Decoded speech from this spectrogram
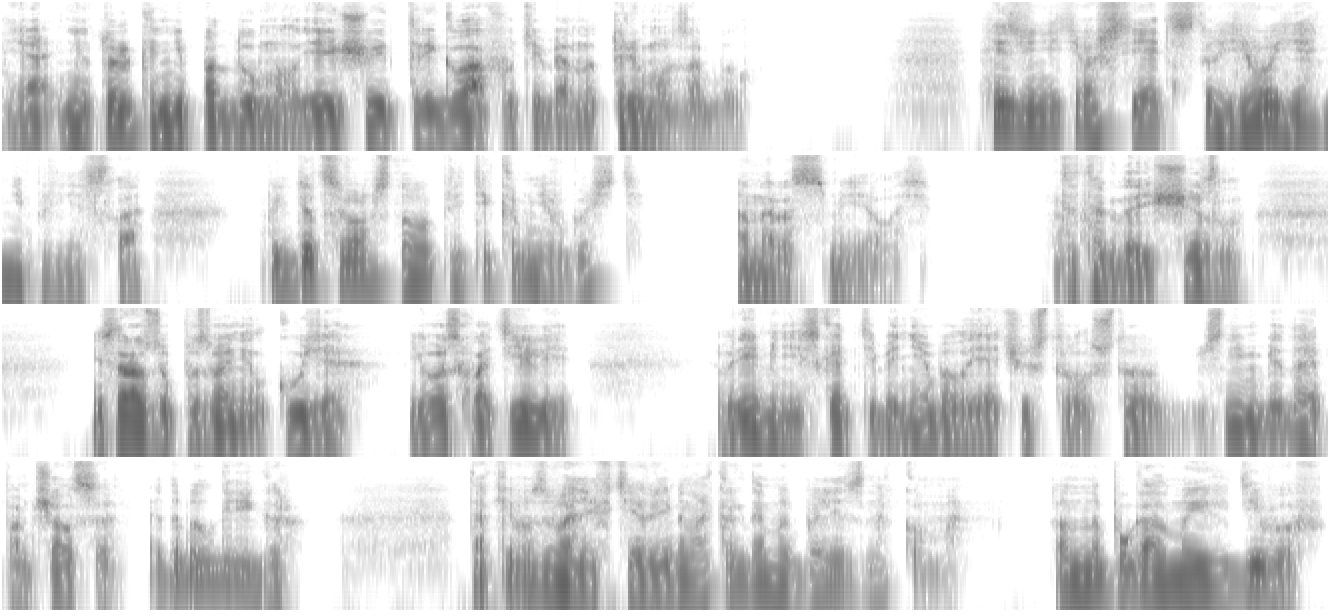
Я не только не подумал, я еще и три глав у тебя на трюму забыл. — Извините, ваше сиятельство, его я не принесла. Придется вам снова прийти ко мне в гости. Она рассмеялась. — Ты тогда исчезла. И сразу позвонил Кузя. Его схватили. Времени искать тебя не было. Я чувствовал, что с ним беда, и помчался. Это был Григор. Так его звали в те времена, когда мы были знакомы. Он напугал моих дивов,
